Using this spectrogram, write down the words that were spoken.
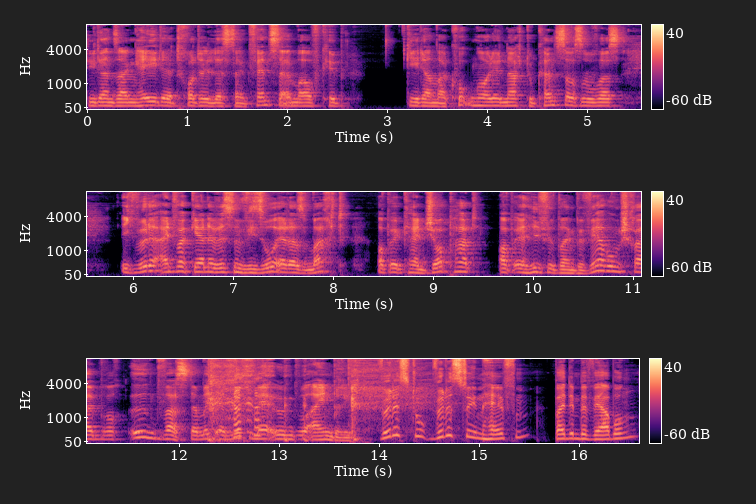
die dann sagen, hey, der Trottel lässt sein Fenster immer auf Kipp, geh da mal gucken heute Nacht, du kannst doch sowas. Ich würde einfach gerne wissen, wieso er das macht, ob er keinen Job hat, ob er Hilfe beim Bewerbungsschreiben braucht, irgendwas, damit er nicht mehr irgendwo einbricht. Würdest du, würdest du ihm helfen bei den Bewerbungen?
